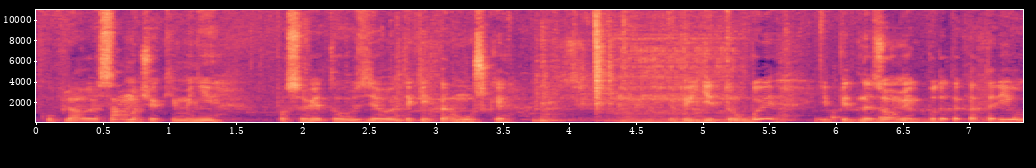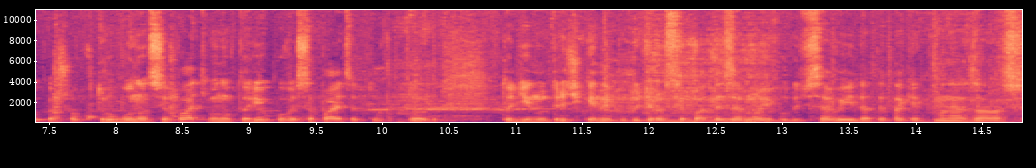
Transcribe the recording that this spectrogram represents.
купляли самочок і мені посоветував зробити такі кормушки в віді труби і під низом, як буде така тарілка, щоб в трубу насипати, воно в тарілку висипається, то, то, тоді нутрічки не будуть розсипати зерно і будуть все виїдати, так як мене зараз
